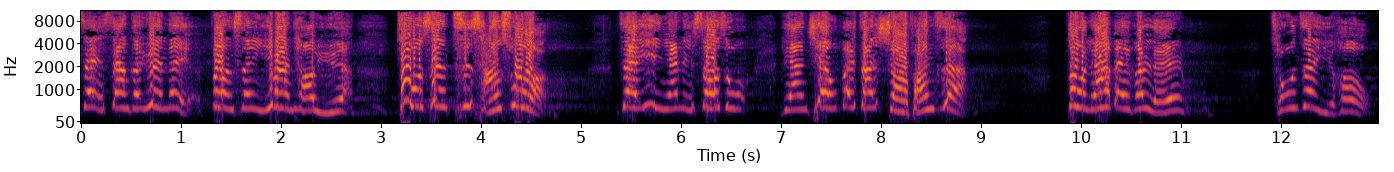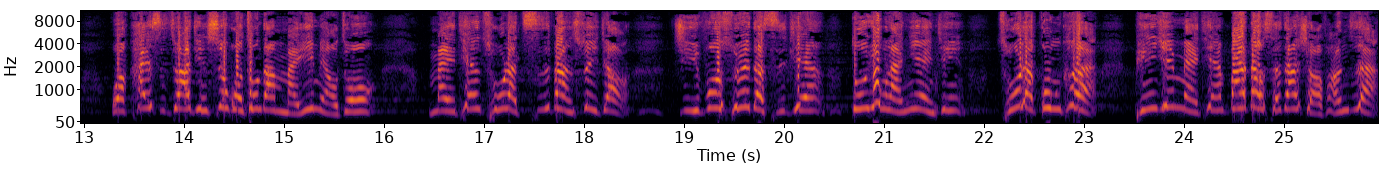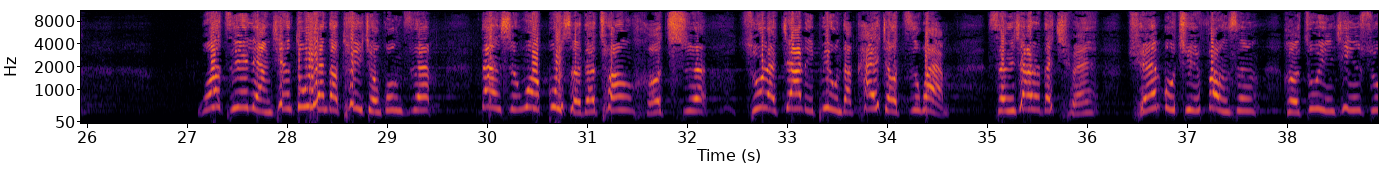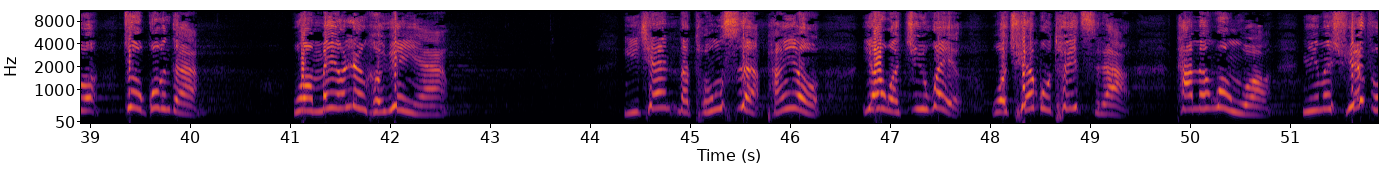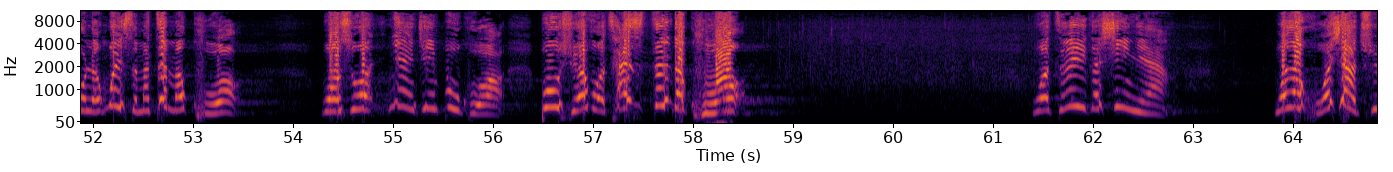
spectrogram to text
在三个月内放生一万条鱼，终身吃长素，在一年里烧出两千五百张小房子，度两百个人。从这以后，我开始抓紧生活中的每一秒钟，每天除了吃饭睡觉，几乎所有的时间都用来念经，除了功课，平均每天八到十张小房子。我只有两千多元的退休工资，但是我不舍得穿和吃，除了家里必用的开销之外，省下来的钱全部去放生和注印经书做功德，我没有任何怨言。以前的同事朋友邀我聚会，我全部推辞了。他们问我：“你们学佛人为什么这么苦？”我说：“念经不苦。”不学佛才是真的苦。我只有一个信念，我要活下去，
